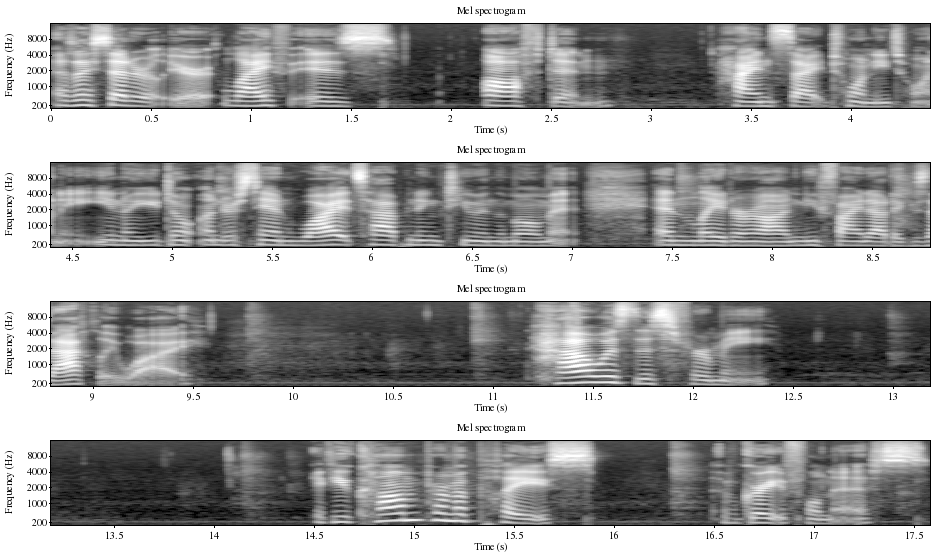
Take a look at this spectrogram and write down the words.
As I said earlier, life is often hindsight 2020. You know, you don't understand why it's happening to you in the moment, and later on, you find out exactly why. How is this for me? If you come from a place of gratefulness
